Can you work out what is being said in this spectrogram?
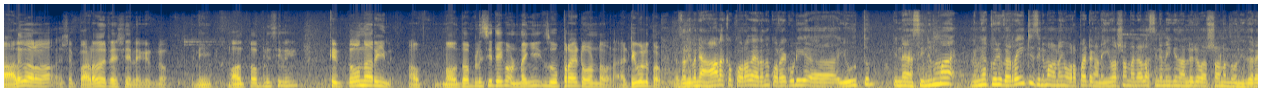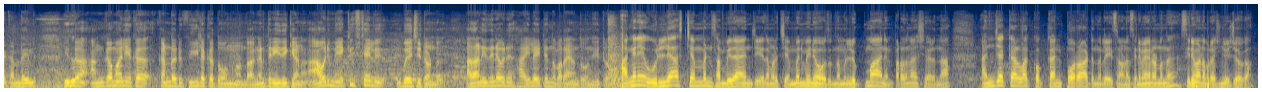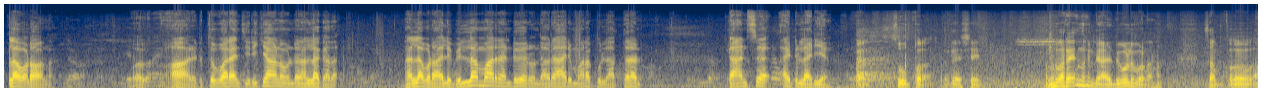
ആൾ കുറവാ. പക്ഷെ പടം ഒരു രക്ഷയില്ല കിട്ടുമോ ഇനി മൗത്ത് പബ്ലിസിറ്റി കിട്ടുമോന്ന് അറിയില്ല. മൗത്ത് പബ്ലിസിറ്റി ഒക്കെ ഉണ്ടെങ്കിൽ സൂപ്പറായിട്ട് ഉണ്ടോ അവിടെ. അടിപൊളി പടം. സത്യം പറഞ്ഞാൽ ആളൊക്കെ കുറവായിരുന്നു. കുറേ കൂടി യൂത്തും പിന്നെ സിനിമ നിങ്ങൾക്കൊരു വെറൈറ്റി സിനിമ ആണെങ്കിൽ ഉറപ്പായിട്ട് കാണാം. ഈ വർഷം മലയാള സിനിമയ്ക്ക് നല്ലൊരു വർഷമാണെന്ന് തോന്നി. ഇതുവരെ കണ്ടതിൽ. ഇത് അങ്കമാലിയൊക്കെ കണ്ട ഒരു ഫീലൊക്കെ തോന്നുന്നുണ്ട്. അങ്ങനത്തെ രീതിക്കാണ്. ആ ഒരു മേക്കിംഗ് സ്റ്റൈൽ ഉപയോഗിച്ചിട്ടുണ്ട്. അതാണ് ഇതിനെ ഒരു ഹൈലൈറ്റ് എന്ന് പറയാൻ തോന്നിയിട്ടുണ്ട്. അങ്ങനെ ഉല്ലാസ് ചെമ്പൻ സംവിധാനം ചെയ്ത് നമ്മുടെ ചെമ്പൻ വിനോദും നമ്മൾ ലുക്മാനും പ്രധാനമാശം വരുന്ന അഞ്ചക്കള്ള കൊക്കാൻ പൊറാട്ട് എന്ന ലേസാണ് സിനിമയിലുണ്ടെന്ന് സിനിമയുടെ പ്രശ്നം ചോദിച്ചു നോക്കാം. നല്ല പടമാണ്. ആ എടുത്തു പോരാൻ ചിരിക്കാനുണ്ട് നല്ല കഥ. നല്ല പടം. അതിൽ വില്ലന്മാർ രണ്ടുപേരുണ്ട് അവരാരും മറക്കില്ല അത്ര ഡാൻസ് ആയിട്ടുള്ള അടിയാണ് സൂപ്പറാണ് ഒരു രക്ഷയില്ല. ഒന്നും പറയുന്നില്ല അടിപൊളി പടം.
